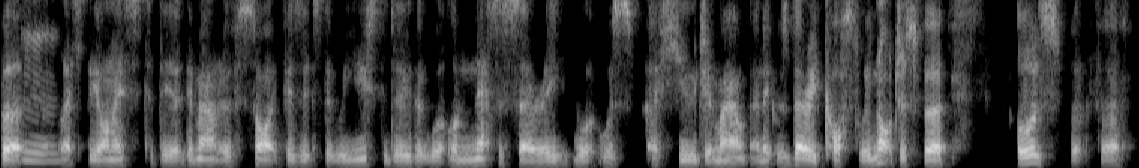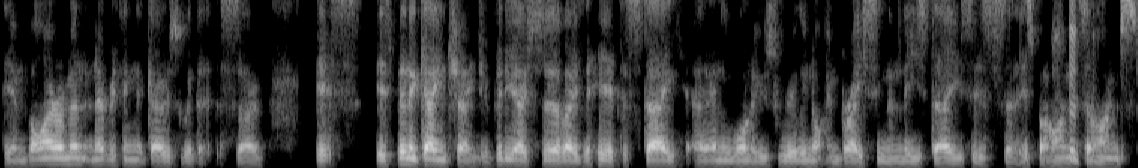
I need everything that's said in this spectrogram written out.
But mm. let's be honest, the, the amount of site visits that we used to do that were unnecessary was a huge amount, and it was very costly, not just for us, but for the environment and everything that goes with it. So it's it's been a game changer. Video surveys are here to stay. Uh, anyone who's really not embracing them these days is uh, is behind the times.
